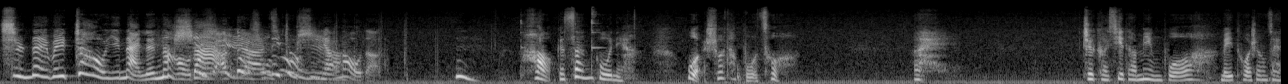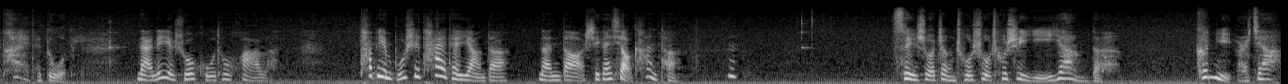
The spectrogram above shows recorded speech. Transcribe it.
是那位赵姨奶奶闹的。是啊，那赵姨娘闹的。嗯，好个三姑娘，我说她不错。哎，只可惜她命薄，没托生在太太肚里。奶奶也说糊涂话了，他便不是太太养的，难道谁敢小看他？哼！虽说正出庶出是一样的，可女儿家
